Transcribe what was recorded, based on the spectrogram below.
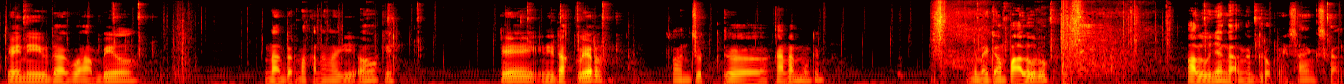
Oke, ini udah gue ambil. Another makanan lagi. Oh, oke. Okay. Oke, ini udah clear. Lanjut ke kanan mungkin. Ini megang palu tuh. Palunya nggak ngedrop ya, sayang sekali.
